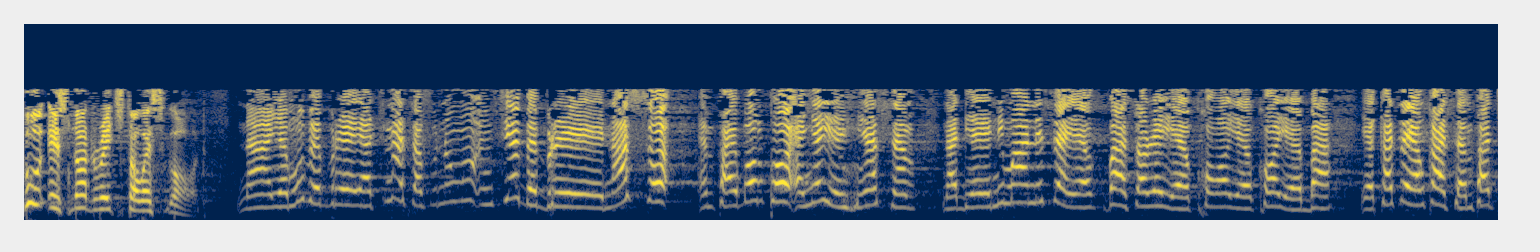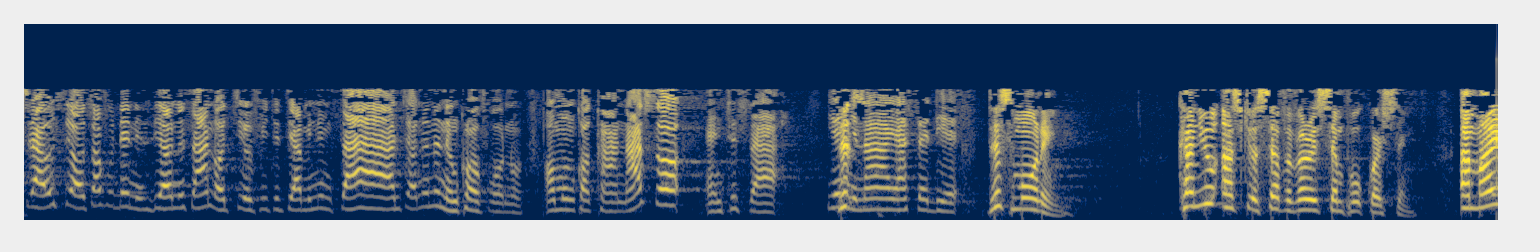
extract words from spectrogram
who is not rich towards God. na yɛn bebree yɛatena asafo no mu mfie bebree. Naso mpaebɔ mpo ɛnyɛ yɛn hiasɛm na deɛ yɛnim ne sɛ yɛba asɔre yɛkɔ yɛkɔ yɛba yɛka yɛnkɔ asɛmpa trɛ a wosi ɔsɔfo denis deɛ ɔno saa na ɔte ofi tete a saa. Nti ɔno ne ne nkurɔfoɔ no ɔmo nkɔka. Naso ɛnte saa. Yɛn This- nyinaa yɛasɛdeɛ This morning, can you ask yourself a very simple question? Am I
